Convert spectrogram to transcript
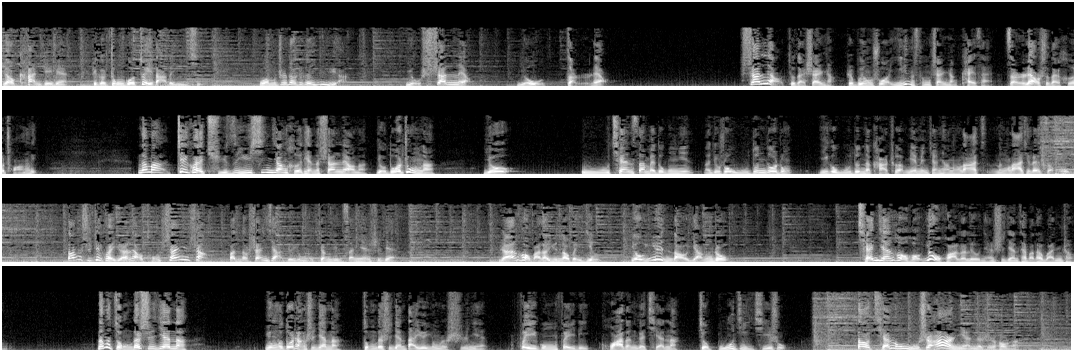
要看这边这个中国最大的玉器。我们知道这个玉啊，有山料，有籽料。山料就在山上，这不用说，一定是从山上开采；籽料是在河床里。那么这块取自于新疆和田的山料呢，有多重呢？有五千三百多公斤，那就说五吨多重，一个五吨的卡车勉勉强强能拉能拉起来走。当时这块原料从山上搬到山下就用了将近三年时间，然后把它运到北京，又运到扬州，前前后后又花了六年时间才把它完成。那么总的时间呢，用了多长时间呢？总的时间大约用了十年，费工费力，花的那个钱呢就不计其数。到乾隆五十二年的时候呢，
